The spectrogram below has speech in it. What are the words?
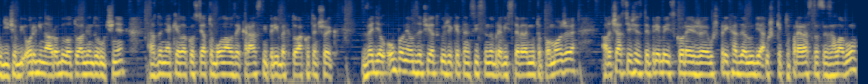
ľudí, čo by originál robilo tú agendu ručne až do nejakej veľkosti a to bol naozaj krásny príbeh to, ako ten človek vedel úplne od začiatku, že keď ten systém dobre vystavia, tak mu to pomôže, ale častejšie sú tie príbehy skorej, že už prichádzajú ľudia, už keď to prerasta cez hlavu,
